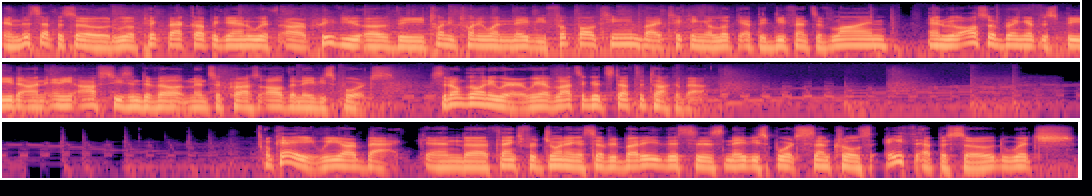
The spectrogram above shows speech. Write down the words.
In this episode, we'll pick back up again with our preview of the 2021 Navy football team by taking a look at the defensive line, and we'll also bring up to speed on any off-season developments across all the Navy sports. So don't go anywhere. We have lots of good stuff to talk about. Okay, we are back, and uh, thanks for joining us, everybody. This is Navy Sports Central's eighth episode, which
